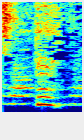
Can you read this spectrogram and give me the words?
That's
